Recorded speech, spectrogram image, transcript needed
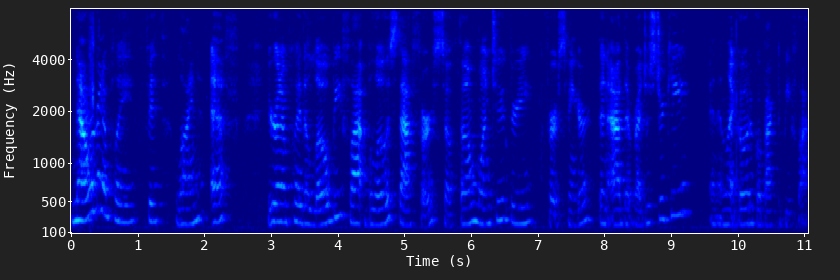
Now we're gonna play fifth line F. You're gonna play the low B flat below the staff first, so thumb one, two, three, first finger, then add the register key, and then let go to go back to B flat.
